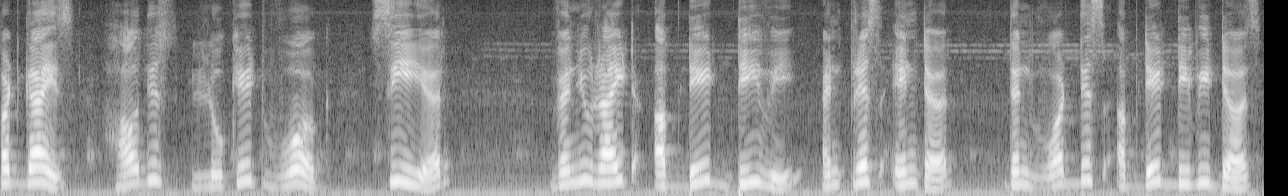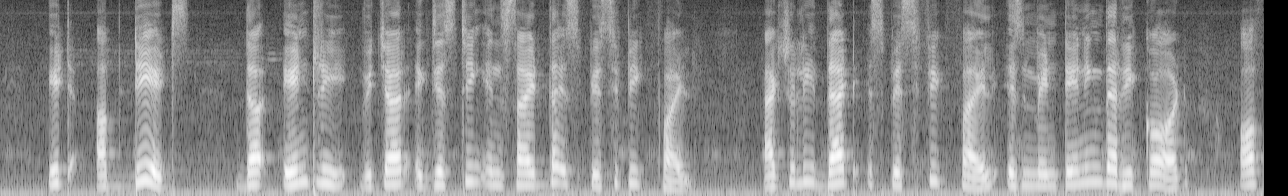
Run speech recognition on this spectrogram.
But guys how this locate work? See here when you write update db and press enter then what this update db does it updates the entry which are existing inside the specific file. Actually that specific file is maintaining the record of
